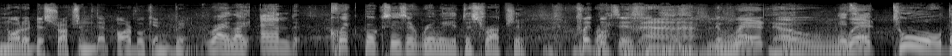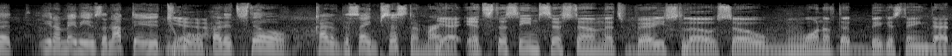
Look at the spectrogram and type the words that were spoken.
not a disruption that Arbo can bring. Right, like and QuickBooks isn't really a disruption. QuickBooks right. is uh, where, right. uh, it's where, a tool that you know maybe is an updated tool, yeah. but it's still kind of the same system, right? Yeah, it's the same system. It's very slow. So one of the biggest thing that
